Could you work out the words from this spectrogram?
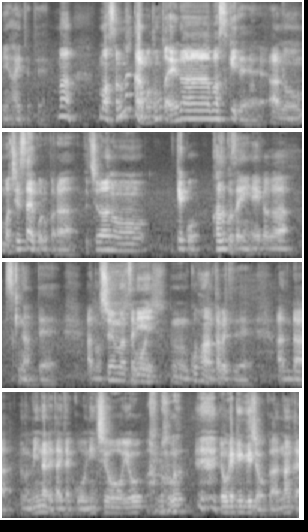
に入っててまあまあその前からもともと映画は好きであの、まあ、小さい頃からうちはあの結構家族全員映画が好きなんであの週末にうん、ご飯食べててあんらあのみんなで大体こう日曜洋 洋画劇場かなんか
